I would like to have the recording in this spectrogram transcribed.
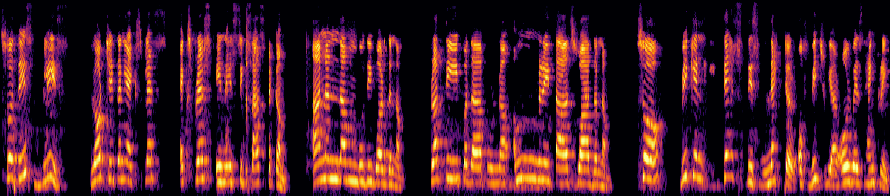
So this bliss, Lord Chaitanya express, expressed in his Siksastakam, Anandam Buddhivardhanam, Pratipada Purna Amrita Swadanam. So we can test this nectar of which we are always hankering.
